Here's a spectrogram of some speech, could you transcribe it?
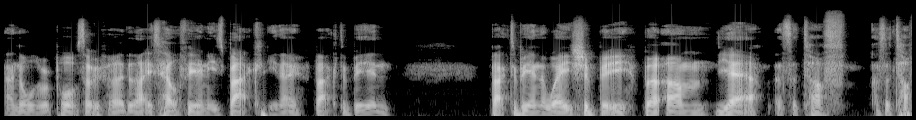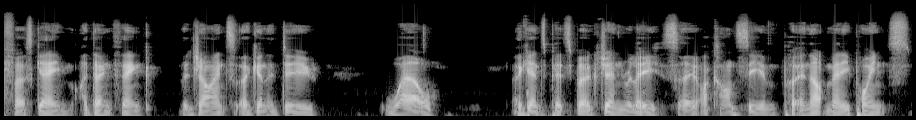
and all the reports that we've heard that he's healthy and he's back. You know, back to being back to being the way he should be. But um, yeah, that's a tough that's a tough first game. I don't think the Giants are going to do well against Pittsburgh generally. So I can't see him putting up many points.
